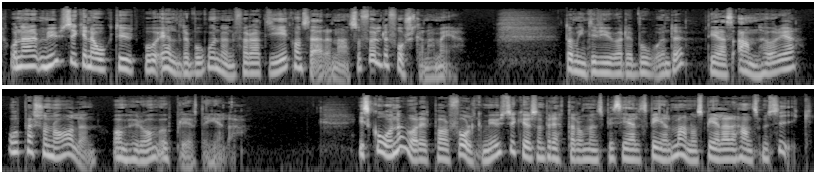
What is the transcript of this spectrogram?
Och när musikerna åkte ut på äldreboenden för att ge konserterna så följde forskarna med. De intervjuade boende, deras anhöriga och personalen om hur de upplevt det hela. I Skåne var det ett par folkmusiker som berättade om en speciell spelman och spelade hans musik.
